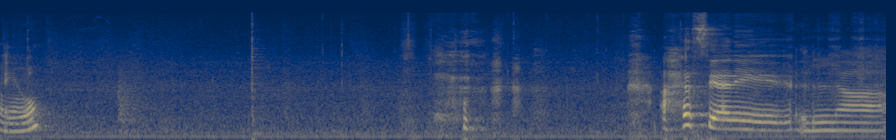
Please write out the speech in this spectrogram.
تمام. أيوه. أحس يعني ال-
